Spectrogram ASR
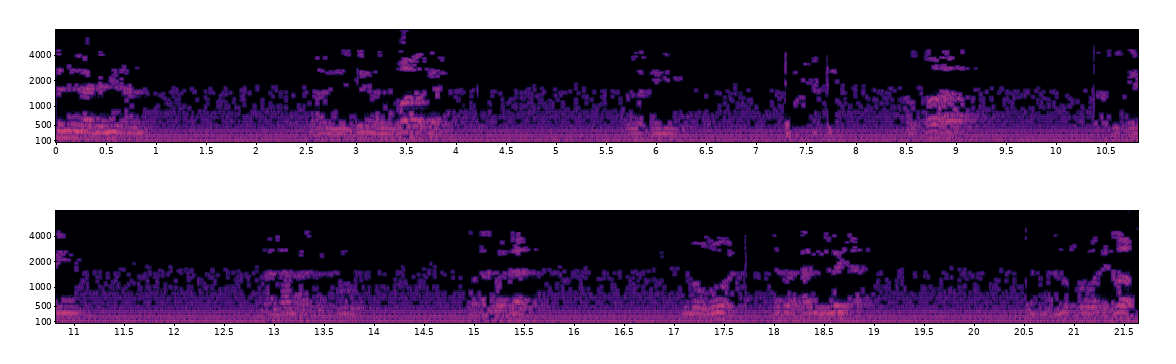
سمعنا جميعا هذه الكلمة المباركة التي ألقاها الأخ الكريم العلامة الدكتور صالح الوداد في موضوع سبب هذه الليلة النصر والإخلاص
